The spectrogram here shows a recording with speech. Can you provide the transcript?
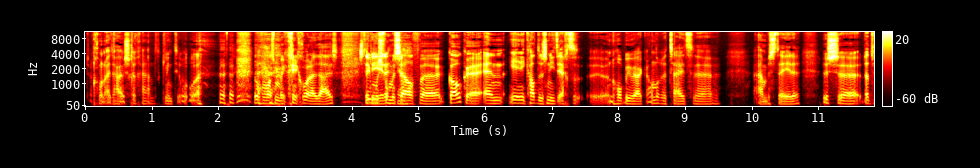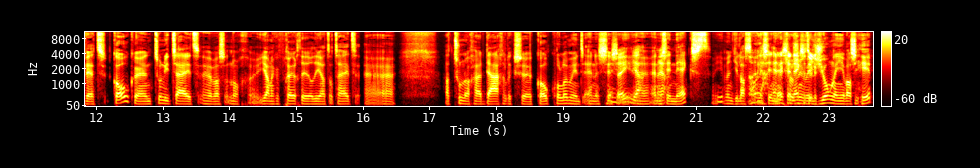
gewoon uit huis gegaan. Dat klinkt heel, heel was, maar ik ging gewoon uit huis. Dus ik moest voor mezelf ja. uh, koken. En, en ik had dus niet echt een hobby waar ik andere tijd aan besteden. Dus uh, dat werd koken. En toen die tijd uh, was het nog uh, Janneke Vreugdeel. Die had altijd had toen nog haar dagelijkse kookcolumn in het NSC, NSC, ja, NSC ja. Next. Want je las oh, NSC ja. NSC Next natuurlijk jong en je was hip.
